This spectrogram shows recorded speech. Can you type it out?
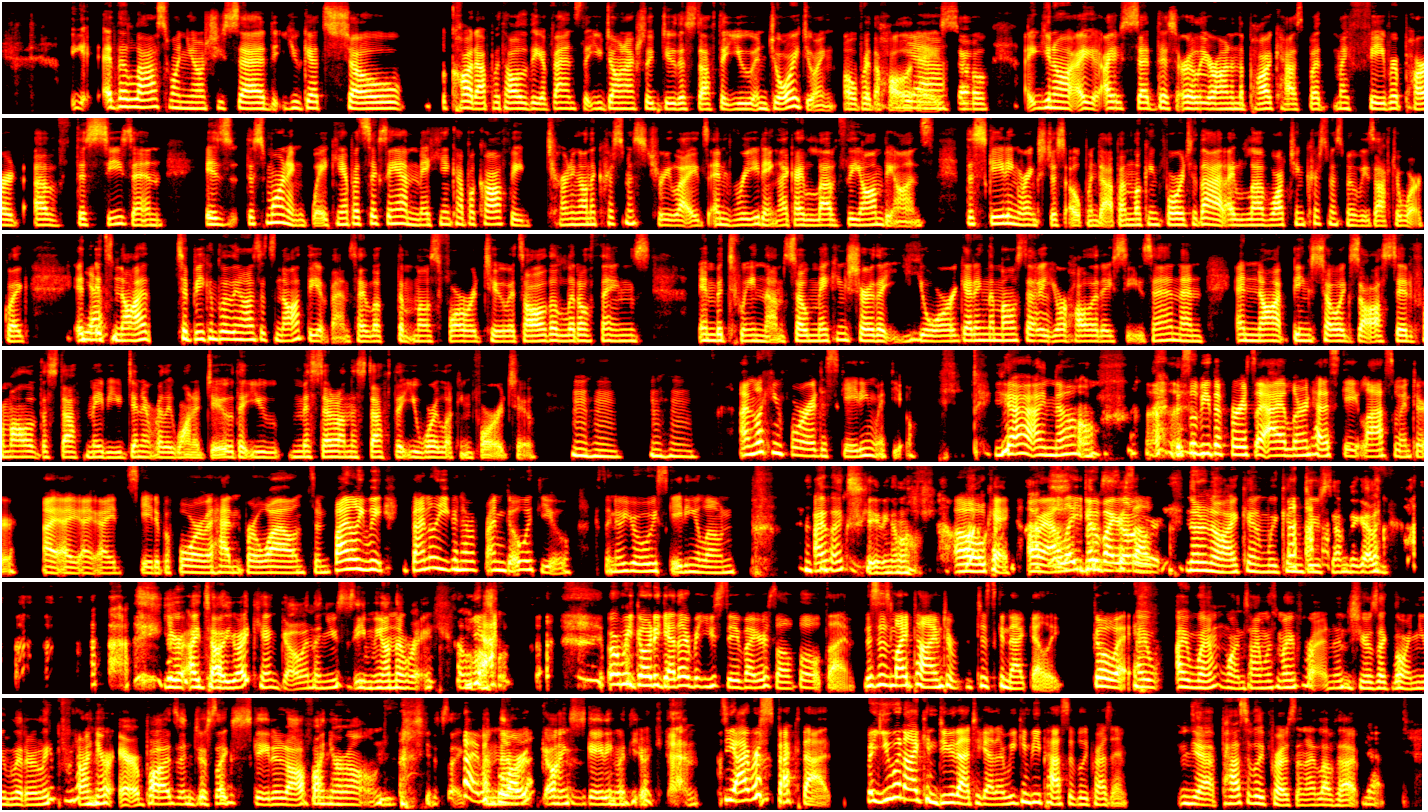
Uh, The last one, you know, she said you get so caught up with all of the events that you don't actually do the stuff that you enjoy doing over the Yeah. holidays. So, you know, I I said this earlier on in the podcast, but my favorite part of this season is this morning waking up at 6 a.m., making a cup of coffee, turning on the Christmas tree lights, and reading. Like I loved the ambiance. The skating rinks just opened up. I'm looking forward to that. I love watching Christmas movies after work. Like it, Yep. it's not to be completely honest, it's not the events I look the most forward to. It's all the little things in between them. So making sure that you're getting the most out of your holiday season and and not being so exhausted from all of the stuff maybe you didn't really want to do that you missed out on the stuff that you were looking forward to. Mhm. Mhm. I'm looking forward to skating with you. Yeah, I know. This will be the first I I learned how to skate last winter. I I I skated before, but hadn't for a while, and so finally we finally you can have a friend go with you because I know you're always skating alone. I like skating alone. Oh, okay. Alright, I'll let you do I'm it by so yourself. weird. No, no, no, I can we can do some together. You're I tell you I can't go and then you see me on the ring alone. Yeah. Or we go together, but you stay by yourself the whole time. This is my time to disconnect, Kelly. Go away. I I went one time with my friend and she was like, "Lauren, you literally put on your AirPods and just like skated off on your own." She's like, "I'm never that. going skating with you again." See, I respect that. But you and I can do that together. We can be passively present. Yeah, passively present. I love that. Yeah.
